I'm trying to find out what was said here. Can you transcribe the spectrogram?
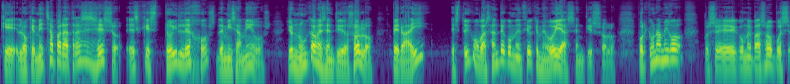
que lo que me echa para atrás es eso, es que estoy lejos de mis amigos. Yo nunca me he sentido solo, pero ahí estoy como bastante convencido que me voy a sentir solo. Porque un amigo, pues eh, como me pasó, pues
